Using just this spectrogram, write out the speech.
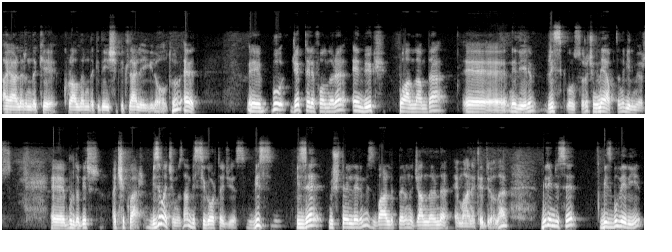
ayarlarındaki, kurallarındaki değişikliklerle ilgili oldu. Evet, e, bu cep telefonları en büyük bu anlamda e, ne diyelim risk unsuru. Çünkü ne yaptığını bilmiyoruz. E, burada bir açık var. Bizim açımızdan biz sigortacıyız. Biz bize müşterilerimiz varlıklarını, canlarını emanet ediyorlar. Birincisi biz bu veriyi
